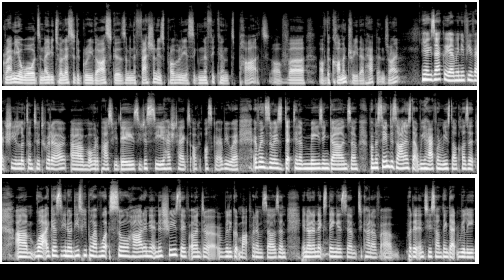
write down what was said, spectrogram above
Grammy Awards and maybe to a lesser degree the Oscars. I mean, the fashion is probably a significant part of uh, of the commentary that happens, right? Yeah, exactly. I mean, if you've actually looked onto Twitter um, over the past few days, you just see hashtags Oscar everywhere. Everyone's always decked in amazing gowns um, from the same designers that we have on Restyle Closet. Um, well, I guess, you know, these people have worked so hard in their industries. They've earned a really good mark for themselves. And, you know, the next thing is um, to kind of um, put it into something that really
